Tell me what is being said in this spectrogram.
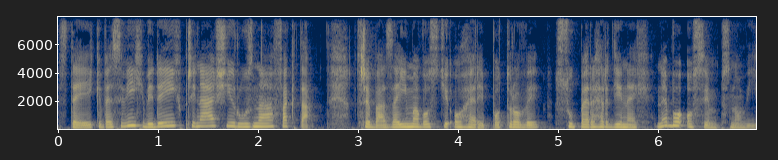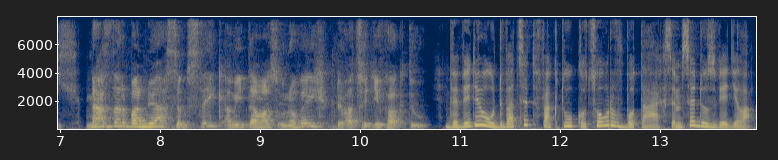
Steak ve svých videích přináší různá fakta, třeba zajímavosti o Harry Potterovi, superhrdinech nebo o Simpsonových. Nazdar bandu, já jsem Steak a vítám vás u nových 20 faktů. Ve videu 20 faktů Kocour v botách jsem se dozvěděla,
